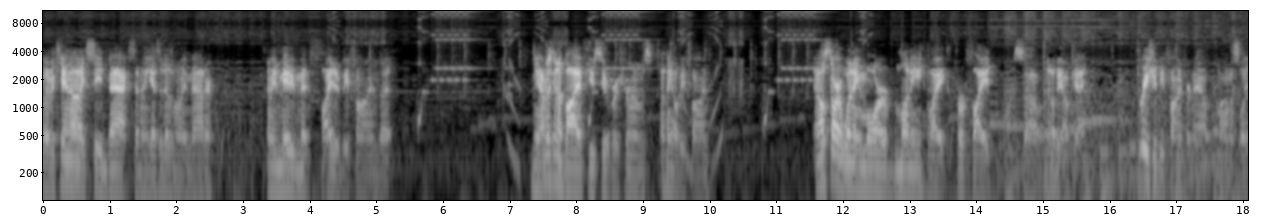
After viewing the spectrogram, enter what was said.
But if it cannot exceed max, then I guess it doesn't really matter. I mean, maybe mid-fight would be fine, but... Yeah, I'm just gonna buy a few super shrooms. I think I'll be fine. And I'll start winning more money, like, per fight, so it'll be okay. Three should be fine for now, honestly.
